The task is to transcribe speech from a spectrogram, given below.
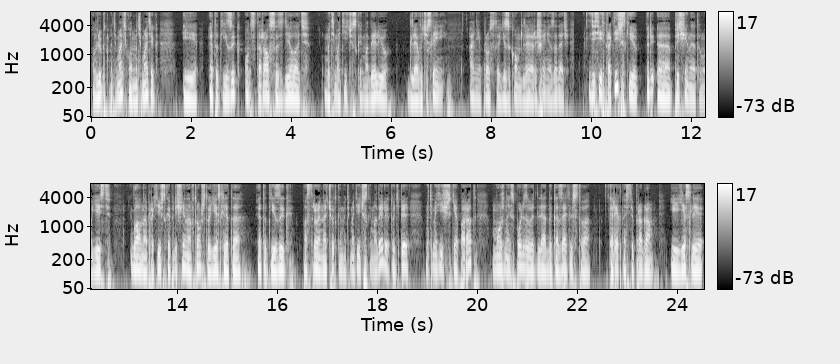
Он любит математику, он математик, и этот язык он старался сделать математической моделью для вычислений, а не просто языком для решения задач. Здесь есть практические э, причины этому, есть главная практическая причина в том, что если это, этот язык построен на четкой математической модели, то теперь математический аппарат можно использовать для доказательства корректности программ. И если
